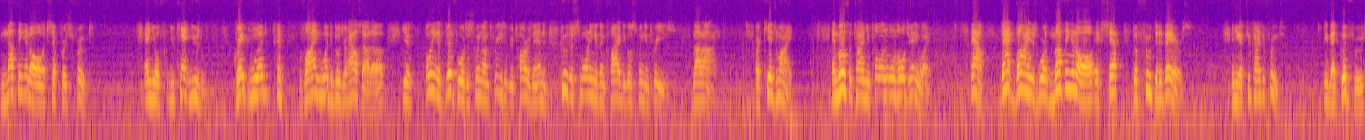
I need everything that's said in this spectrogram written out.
nothing at all except for its fruit. And you'll, you can't use grape wood, vine wood to build your house out of. You, the only thing it's good for is to swing on trees if you're Tarzan. And who this morning is inclined to go swinging trees? Not I. Our kids might. And most of the time you pull and it won't hold you anyway. Now, that vine is worth nothing at all except the fruit that it bears. And you got two kinds of fruit. You've got good fruit,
